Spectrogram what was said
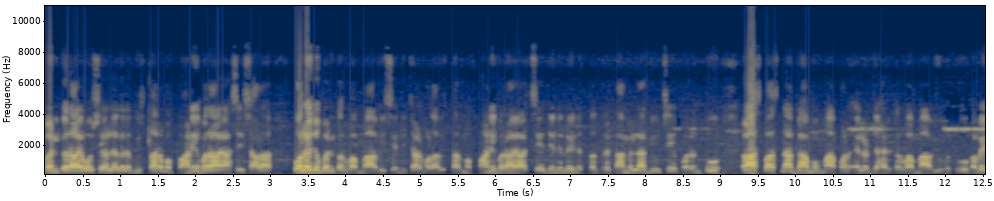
બંધ કરાયો છે. અલગ અલગ વિસ્તારોમાં પાણી ભરાયા છે. શાળા કોલેજો બંધ કરવામાં આવી છે. નીચાણવાળા વિસ્તારમાં પાણી ભરાયા છે, જેને લઈને તંત્ર કામે લાગ્યું છે, પરંતુ આસપાસના ગામોમાં પણ એલર્ટ જાહેર કરવામાં આવ્યું હતું. હવે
